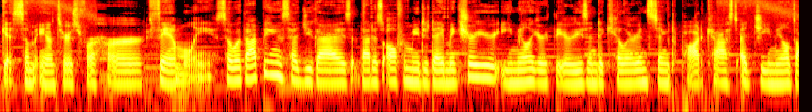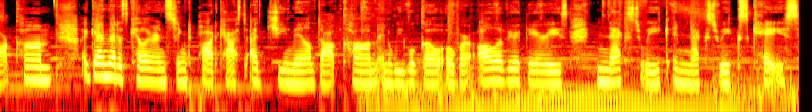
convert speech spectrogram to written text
get some answers for her family. So, with that being said, you guys, that is all for me today. Make sure you email your theories into killerinstinctpodcast at gmail.com. Again, that is killerinstinctpodcast at gmail.com, and we will go over all of your theories next week in next week's case.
